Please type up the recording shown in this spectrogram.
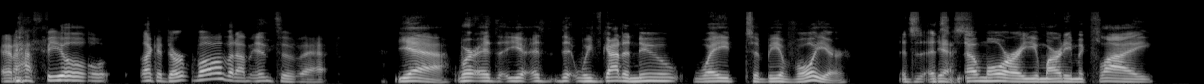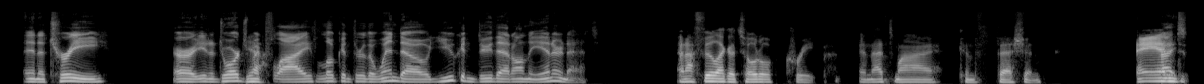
and I feel like a dirtball, but I'm into that. Yeah, where it, yeah, it, we've got a new way to be a voyeur. It's it's Yes. no more are you Marty McFly in a tree or you know George Yeah. McFly looking through the window. You can do that on the internet. and I feel like a total creep, and that's my confession. And Right.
